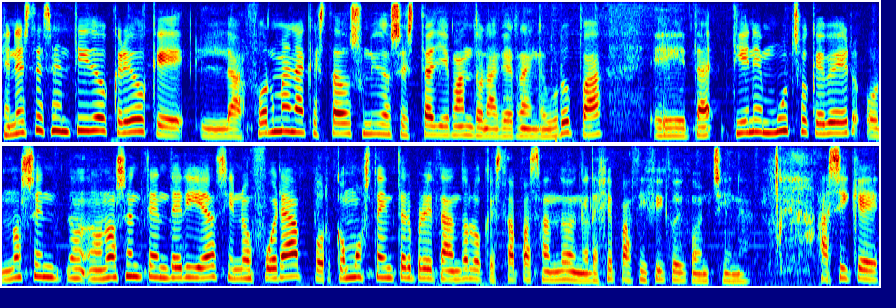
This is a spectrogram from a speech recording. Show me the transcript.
En este sentido, creo que la forma en la que Estados Unidos está llevando la guerra en Europa eh, tiene mucho que ver o no, se, no se entendería si no fuera por cómo está interpretando lo que está pasando en el eje Pacífico y con China. Así que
